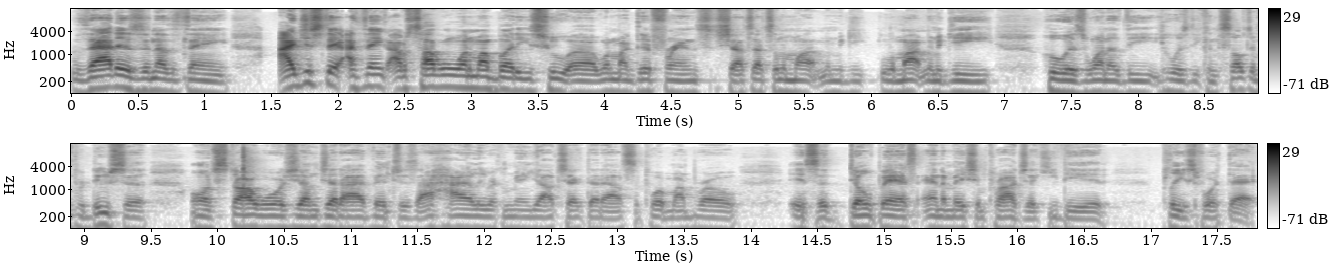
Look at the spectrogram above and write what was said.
that is another thing. I just think I think I was talking with one of my buddies who uh, one of my good friends. Shouts out to Lamont McGee, Lamont McGee, who is one of the who is the consultant producer on Star Wars Young Jedi Adventures. I highly recommend y'all check that out. Support my bro. It's a dope ass animation project he did. Please support that.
